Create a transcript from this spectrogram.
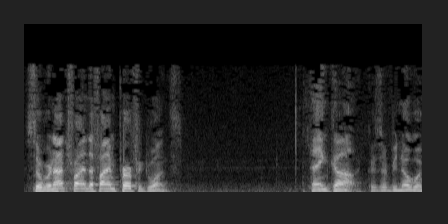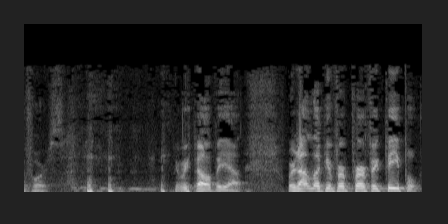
So we're not trying to find perfect ones. Thank God, because there'd be no way for us. We'd all be out. We're not looking for perfect people.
